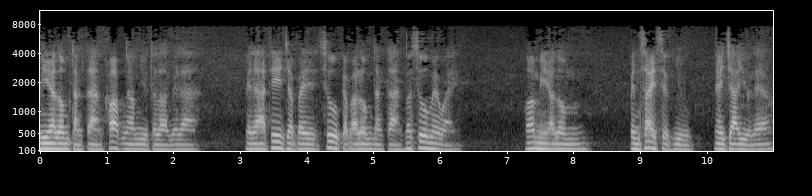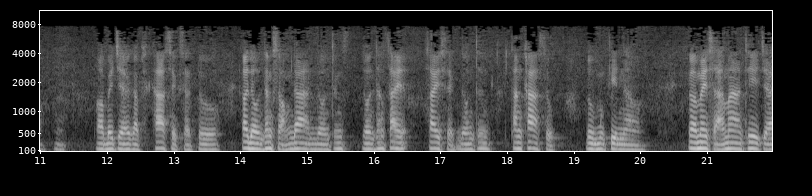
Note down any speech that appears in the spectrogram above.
มีอารมณ์ต่างๆ ครอบงำอยู่ตลอดเวลา เวลาที่จะไปสู้กับอารมณ์ต่างๆ ก็สู้ไม่ไหว เพราะมีอารมณ์ เป็นไส้ศึกอยู่ในใจอยู่แล้ว พอไปเจอกับข้าศึกศัตรู ก็โดนทั้งสองด้าน โดนทั้งโดนทั้งไส้ไส้ศึก โดนทั้งทั้งข้าศึกรุมกินเอา ก็ไม่สามารถที่จะ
